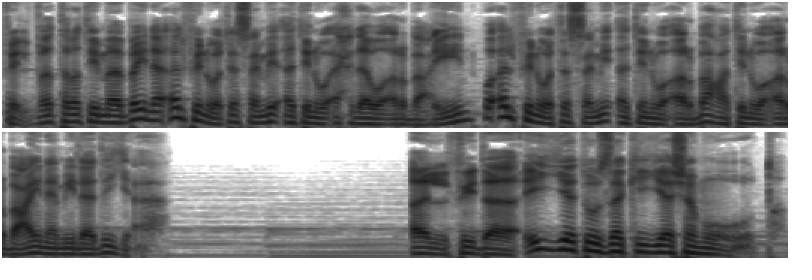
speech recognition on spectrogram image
في الفترة ما بين 1941 و 1944 ميلادية. الفدائية زكية شموط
